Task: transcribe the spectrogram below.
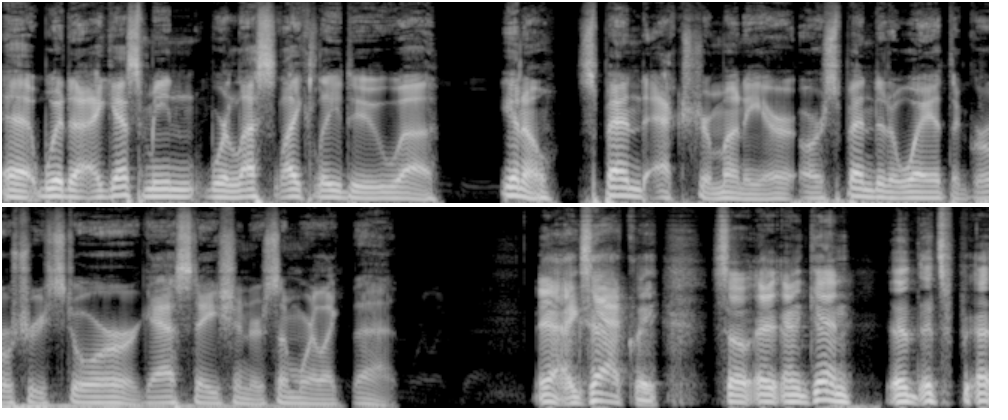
Uh, would I guess mean we're less likely to, uh, you know, spend extra money or or spend it away at the grocery store or gas station or somewhere like that. Yeah, exactly. So, and again, it's uh,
